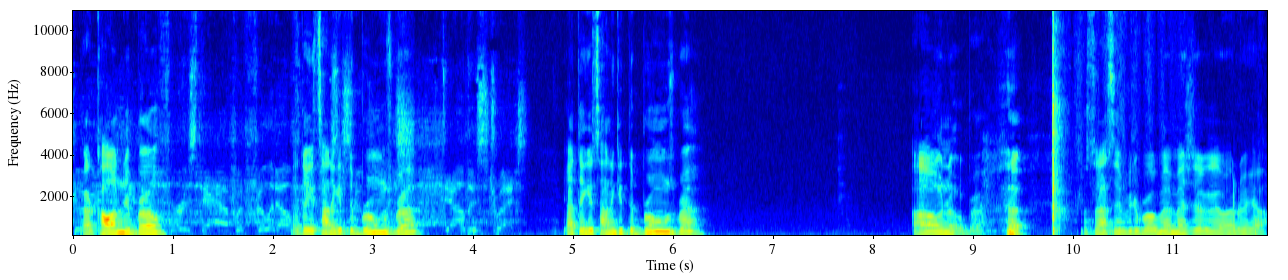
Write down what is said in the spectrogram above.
good Y'all calling it, bro? in the first half, but Philadelphia I think it's time to get the brooms, bro. down the stretch. Y'all think it's time to get the brooms, bro? I don't know, bro. Listen, that's the video, bro. Man, message y'all.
